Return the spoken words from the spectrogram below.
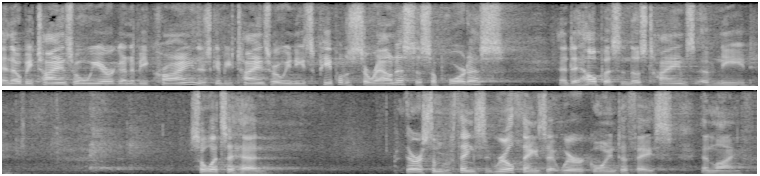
And there'll be times when we are going to be crying. There's going to be times where we need people to surround us, to support us, and to help us in those times of need. So, what's ahead? There are some things, real things that we're going to face in life.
